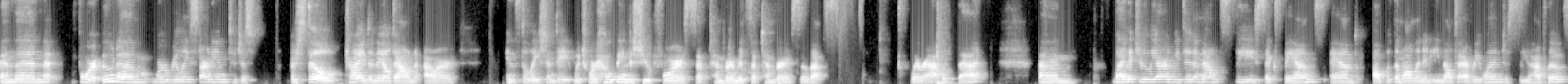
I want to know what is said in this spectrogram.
and then for Unum, we're really starting to just are still trying to nail down our installation date, which we're hoping to shoot for September, mid-September. So that's where we're at with that. Um, Live at Juilliard, we did announce the six bands and I'll put them all in an email to everyone, just so you have those.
